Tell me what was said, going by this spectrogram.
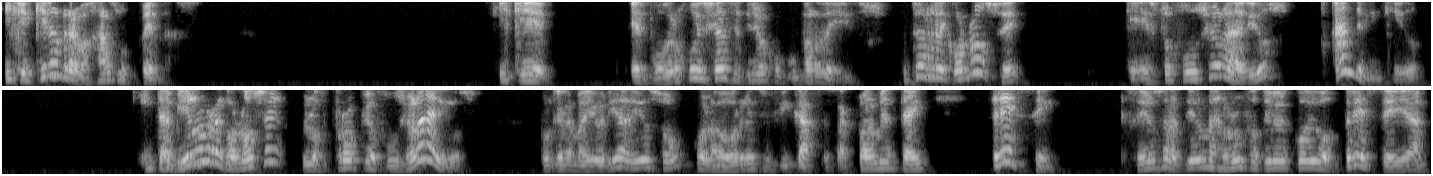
y que quieren rebajar sus penas. Y que el Poder Judicial se tiene que ocupar de ellos. Entonces reconoce que estos funcionarios han delinquido. Y también lo reconocen los propios funcionarios, porque la mayoría de ellos son colaboradores eficaces. Actualmente hay 13. El señor Salatiel Rufo tiene el código 13 ya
